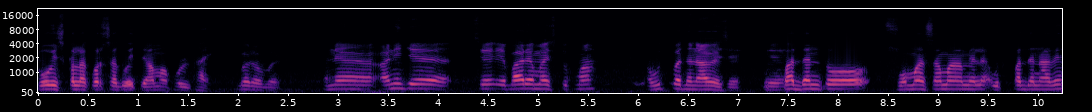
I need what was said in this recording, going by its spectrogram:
ચોવીસ કલાક વરસાદ હોય તો આમાં ફૂલ થાય. બરોબર. અને આની જે છે એ બારે માસ ટૂંકમાં ઉત્પાદન આવે છે? ઉત્પાદન તો ચોમાસામાં અમે ઉત્પાદન આવે.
